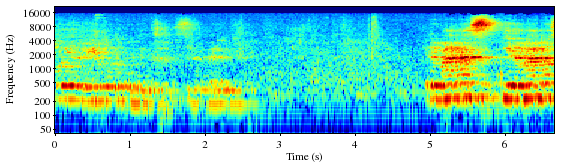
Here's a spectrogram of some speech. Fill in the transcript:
Voy a leer un documento, si me permite. Hermanas hermanos,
